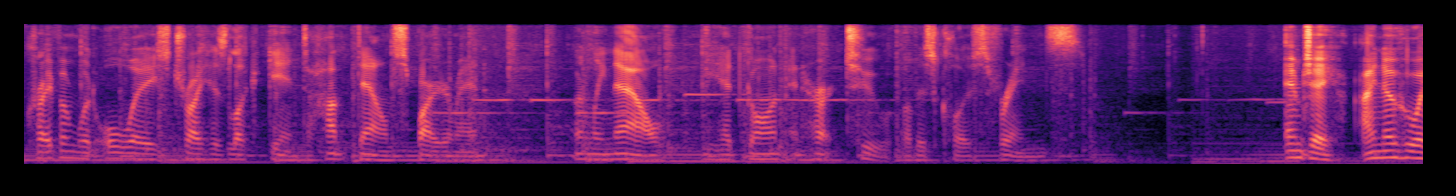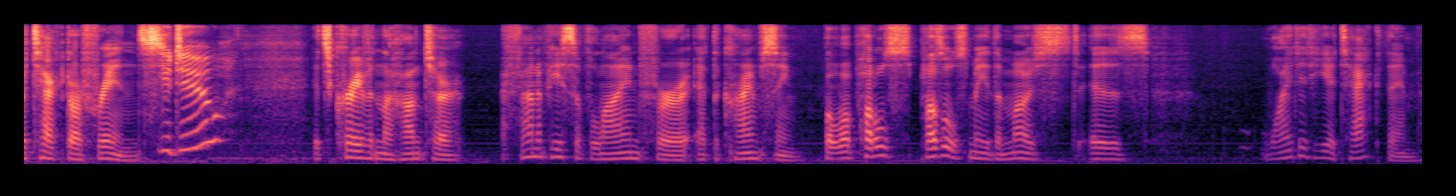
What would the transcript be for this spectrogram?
Kraven would always try his luck again to hunt down Spider Man. Only now, he had gone and hurt two of his close friends. MJ, I know who attacked our friends. You do? It's Kraven the Hunter. I found a piece of line fur at the crime scene, but what puzzles, puzzles me the most is why did he attack them?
